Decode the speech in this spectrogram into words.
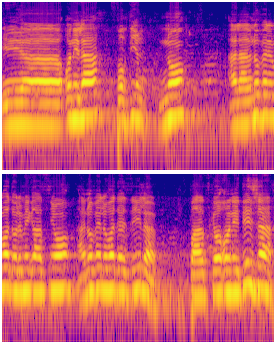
Et euh, on est là pour dire non à la nouvelle loi de l'immigration, à la nouvelle loi d'asile, parce qu'on est déjà,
